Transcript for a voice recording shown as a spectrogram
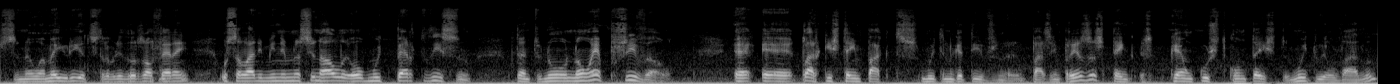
se não a maioria dos trabalhadores, oferem o salário mínimo nacional ou muito perto disso. Portanto, não, não é possível. É, é, claro que isto tem impactos muito negativos para as empresas, tem, que é um custo de contexto muito elevado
